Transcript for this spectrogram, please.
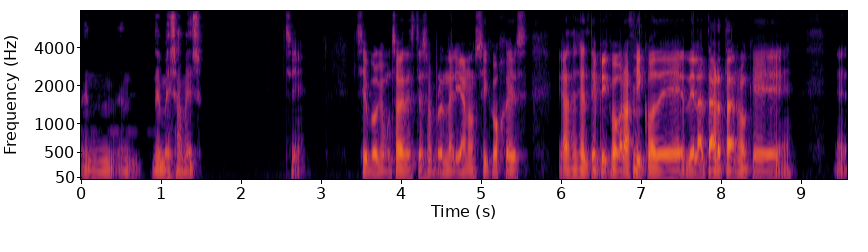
de mes a mes. Sí. Sí, porque muchas veces te sorprendería, ¿no? Si coges y haces el típico gráfico de, la tarta, ¿no? Que, eh,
